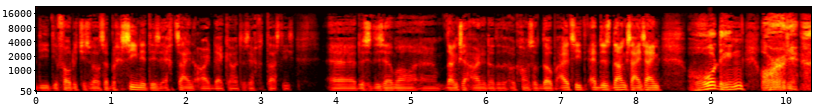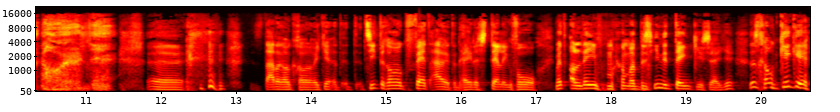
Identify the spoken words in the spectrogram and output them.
die die fotootjes wel eens hebben gezien, het is echt zijn art deco. Het is echt fantastisch. Uh, dus het is helemaal dankzij Arne dat het er ook gewoon zo doop uitziet. En dus dankzij zijn hoarding, hoorden, hoorden. Uh, staat er ook gewoon, weet je, het, ziet er gewoon ook vet uit. Een hele stelling vol. Met alleen maar, maar benzinetankjes, weet je. Dat is gewoon kicken.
